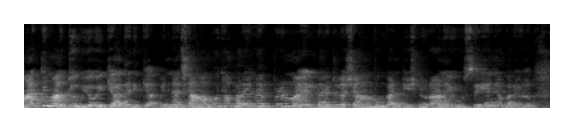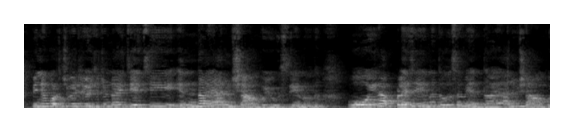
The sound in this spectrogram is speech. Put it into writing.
മാറ്റി മാറ്റി ഉപയോഗിക്കാതിരിക്കുക. പിന്നെ ഷാമ്പു ഞാൻ പറയുമ്പോൾ എപ്പോഴും മൈൽഡ് ആയിട്ടുള്ള ഷാമ്പും കണ്ടീഷണറാണ് യൂസ് ചെയ്യാൻ ഞാൻ പറയുള്ളൂ. പിന്നെ കുറച്ച് പേര് ചോദിച്ചിട്ടുണ്ടായി ചേച്ചി എന്തായാലും ഷാമ്പു യൂസ് ചെയ്യണമെന്ന്? ഓയിൽ അപ്ലൈ ചെയ്യുന്ന ദിവസം എന്തായാലും ഷാമ്പു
